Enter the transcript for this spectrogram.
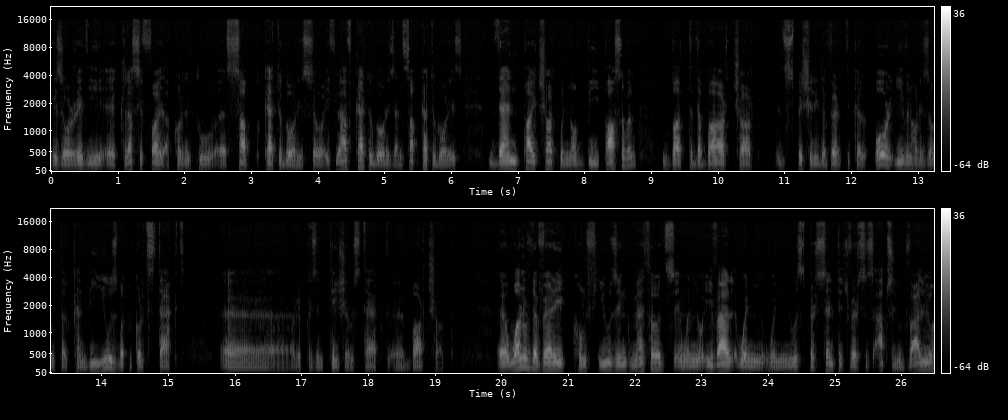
is already uh, classified according to uh, subcategories. So if you have categories and subcategories, then pie chart will not be possible, but the bar chart, especially the vertical or even horizontal, can be used, but we call it stacked uh, representation, stacked uh, bar chart. Uh, one of the very confusing methods when you eval when you when you use percentage versus absolute value uh,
